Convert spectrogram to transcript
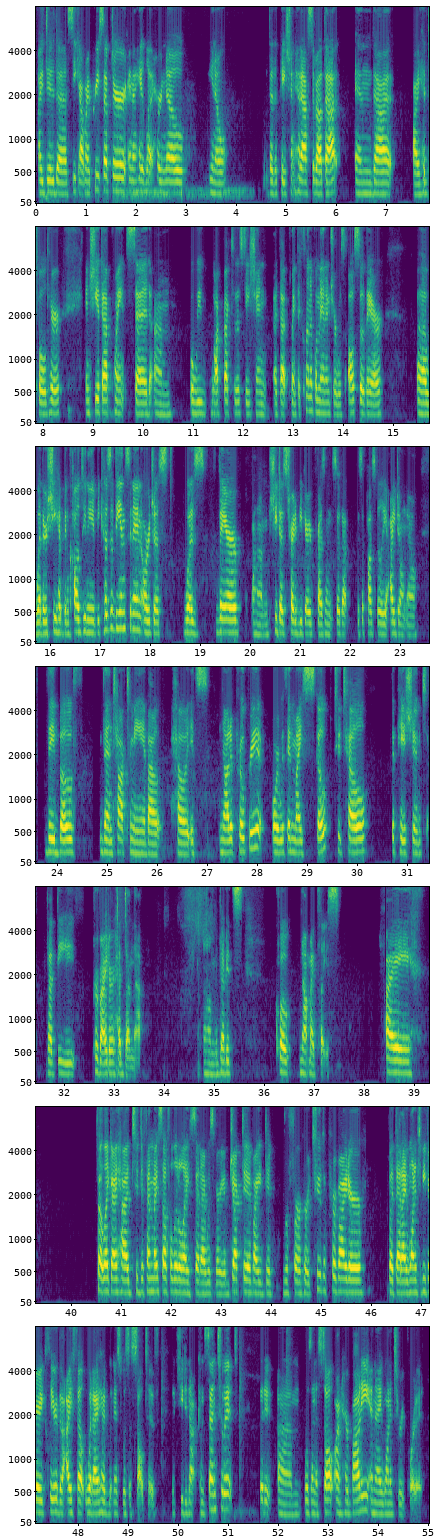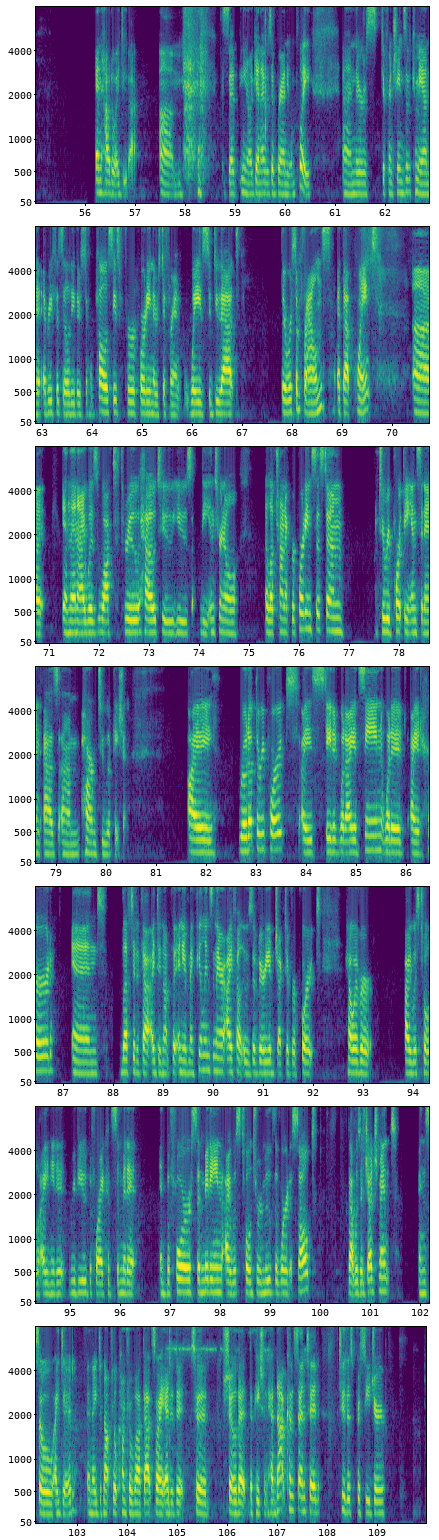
I did uh, seek out my preceptor and I had let her know, you know, that the patient had asked about that and that I had told her. And she at that point said, um, well, we walked back to the station. At that point, the clinical manager was also there. Uh, whether she had been called to because of the incident or just was there um, she does try to be very present, so that is a possibility. I don't know. They both then talked to me about how it's not appropriate or within my scope to tell the patient that the provider had done that, um, that it's, quote, not my place. I felt like I had to defend myself a little. I said I was very objective. I did refer her to the provider but that I wanted to be very clear that I felt what I had witnessed was assaultive, that she did not consent to it, that it um, was an assault on her body, and I wanted to report it. And how do I do that? Because, um, you know, again, I was a brand new employee, and there's different chains of command at every facility. There's different policies for reporting. There's different ways to do that. There were some frowns at that point. Uh, and then I was walked through how to use the internal electronic reporting system to report the incident as um, harm to a patient. I wrote up the report. I stated what I had seen, what it, I had heard, and left it at that. I did not put any of my feelings in there. I felt it was a very objective report. However, I was told I needed it reviewed before I could submit it. And before submitting, I was told to remove the word assault. That was a judgment and so I did, and I did not feel comfortable about that. So I edited it to show that the patient had not consented to this procedure.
